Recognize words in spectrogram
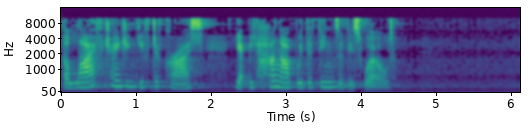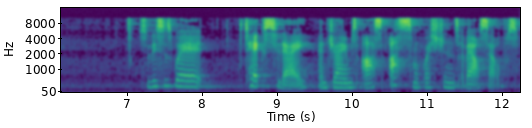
the life changing gift of Christ, yet be hung up with the things of this world. So, this is where text today and James asks us some questions of ourselves.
